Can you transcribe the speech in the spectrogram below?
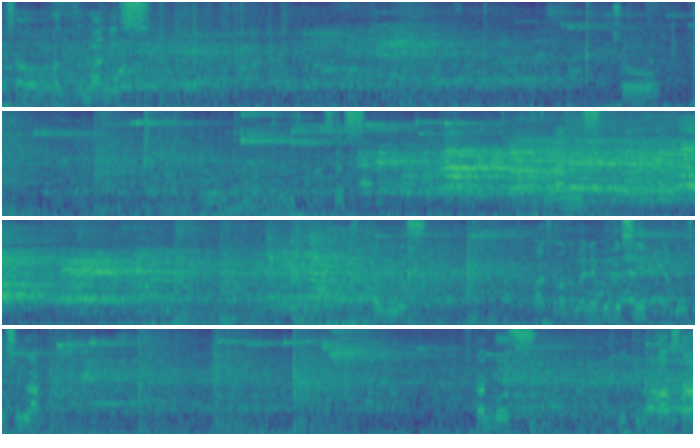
Μέσα ο Χαντζομπάνης. Έξω ο Μπούρβανης δεν είχε ανάσες. Κατσουράνης. Σταθόπουλος. Πάει σε οργανωμένη επίθεση και αφήνει στο Σίλα. Σκάγκος. Σμίκη πάσα.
